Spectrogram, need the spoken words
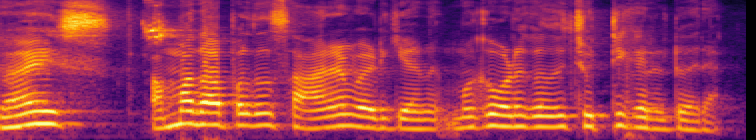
ഗൈസ് അമ്മ താപ്പുറത്ത് സാധനം മേടിക്കാണ്. നമുക്ക് ഇവിടെ ഒന്ന് ചുറ്റി കണ്ടിട്ട് വരാം.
